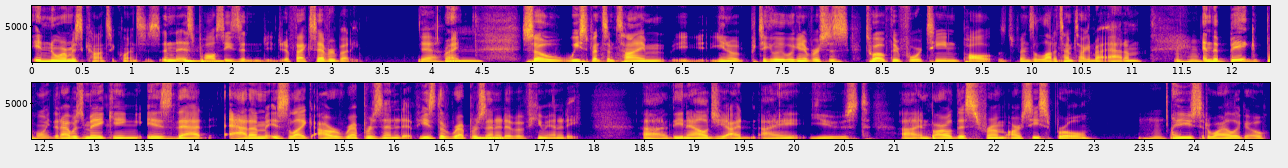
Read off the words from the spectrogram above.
enormous consequences, and as Paul sees it, it affects everybody Yeah. right? So we spent some time you know particularly looking at verses 12 through 14 paul spends a lot of time talking about adam. And the big point that i was making is that adam is like our representative. He's the representative of humanity. Uh, the analogy I, I used uh, and borrowed this from R.C. Sproul. I used it a while ago,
